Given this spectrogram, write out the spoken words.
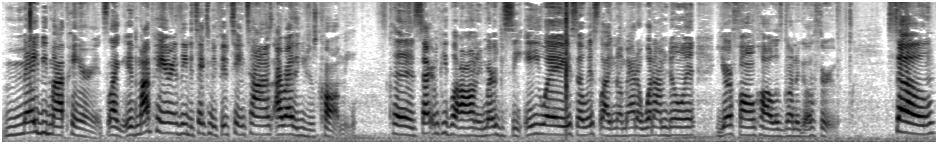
maybe my parents. Like if my parents need to text me 15 times, I'd rather you just call me. Cause certain people are on emergency anyway, so it's like no matter what I'm doing, your phone call is gonna go through. So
